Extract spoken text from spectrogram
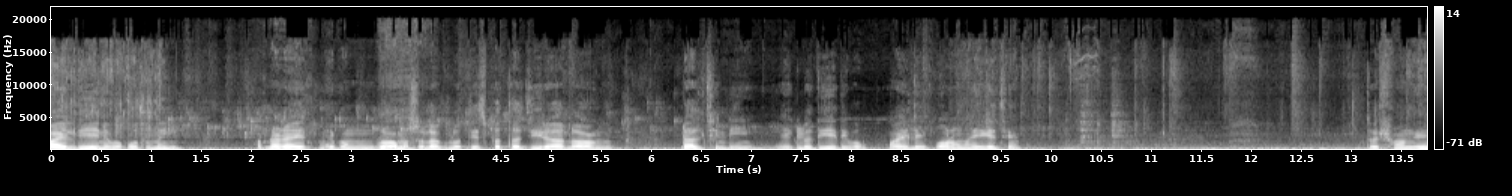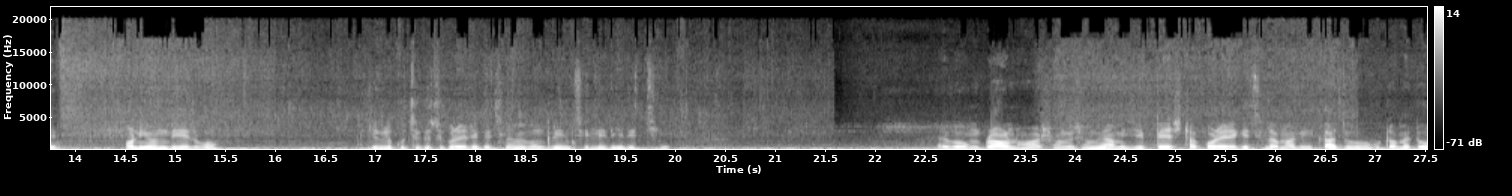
অয়েল দিয়ে নেব প্রথমেই। আপনারা এবং গরম মশলাগুলো, তেজপাতা, জিরা, লং, ডালচিনি, এগুলো দিয়ে দেব অয়েলে গরম হয়ে গেছে। তো সঙ্গে অনিয়ন দিয়ে দেবো। যেগুলো কুচি কুচি করে রেখেছিলাম এবং গ্রিন চিল্লি দিয়ে দিচ্ছি। এবং ব্রাউন হওয়ার সঙ্গে সঙ্গে আমি যে পেস্টটা করে রেখেছিলাম, আগে কাজু, টমেটো,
